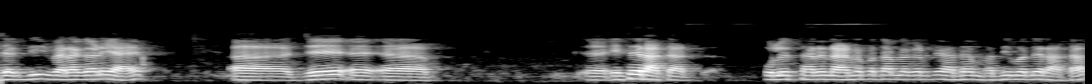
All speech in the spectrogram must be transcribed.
जगदीश वरागडे आहे जे इथे राहतात. पोलीस ठाणे नारायण प्रतापनगरच्या हद हद्दीमध्ये राहतात.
